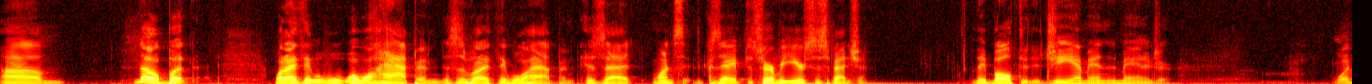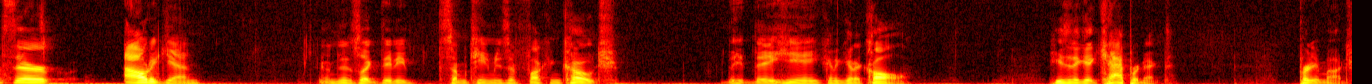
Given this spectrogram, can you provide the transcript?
Um, no, but what I think will, what will happen. This is what I think will happen is that once because they have to serve a year suspension. They both do the GM and the manager. Once they're out again, and it's like they need some team needs a fucking coach. They, they he ain't gonna get a call. He's gonna get Kaepernicked, pretty much.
